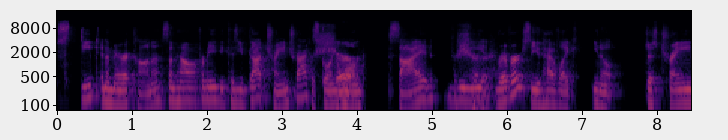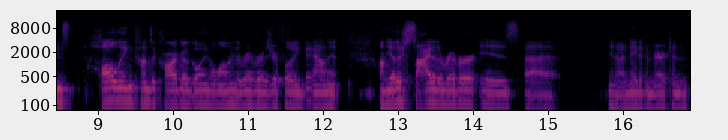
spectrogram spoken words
steeped in Americana somehow for me because you've got train tracks for going sure. alongside for the sure. river. So you have like, you know, just trains hauling tons of cargo going along the river as you're floating down it. On the other side of the river is, uh, you know, a Native American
